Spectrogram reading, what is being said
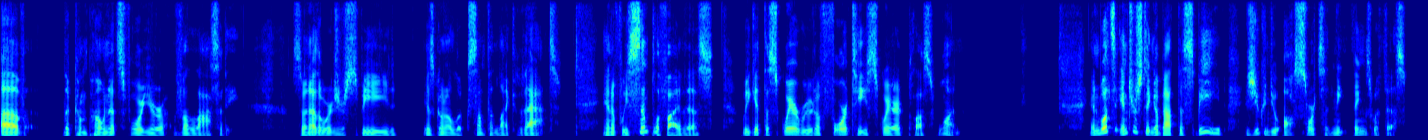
of the components for your velocity. So in other words, your speed is going to look something like that. And if we simplify this, we get the square root of 4t squared plus 1. And what's interesting about the speed is you can do all sorts of neat things with this.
